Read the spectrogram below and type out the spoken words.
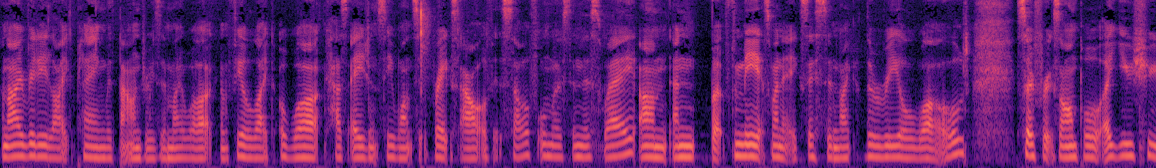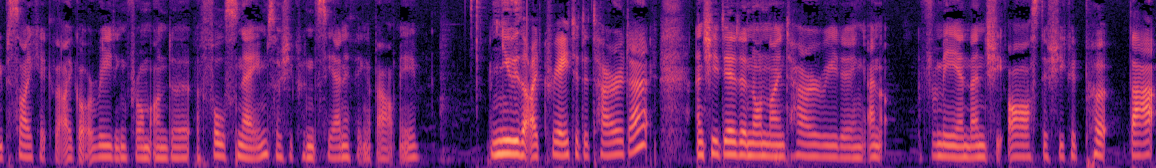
And I really like playing with boundaries in my work and feel like a work has agency once it breaks out of itself, almost in this way. Um, and but for me, it's when it exists in like the real world. So, for example, a YouTube psychic that I got a reading from under a false name, so she couldn't see anything about me knew that I'd created a tarot deck and she did an online tarot reading and for me and then she asked if she could put that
